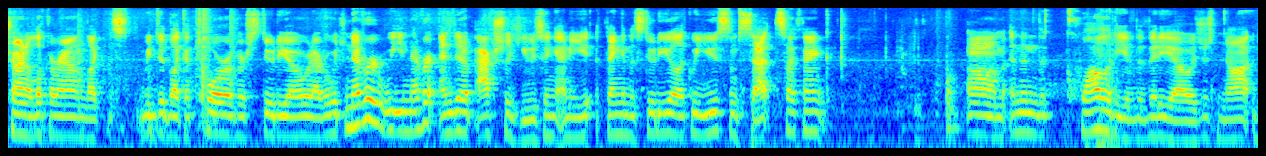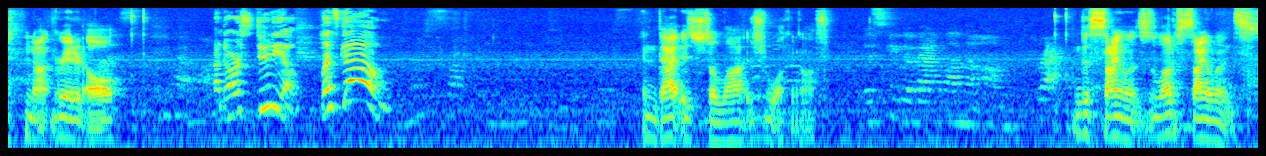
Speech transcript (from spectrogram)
trying to look around. Like we did like a tour of our studio or whatever, which never we never ended up actually using anything in the studio. Like we used some sets, I think. Um, and then the quality of the video is just not not great at all and our studio. Let's go! And that is just a lot, just walking off. The silence, there's a lot of silence.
